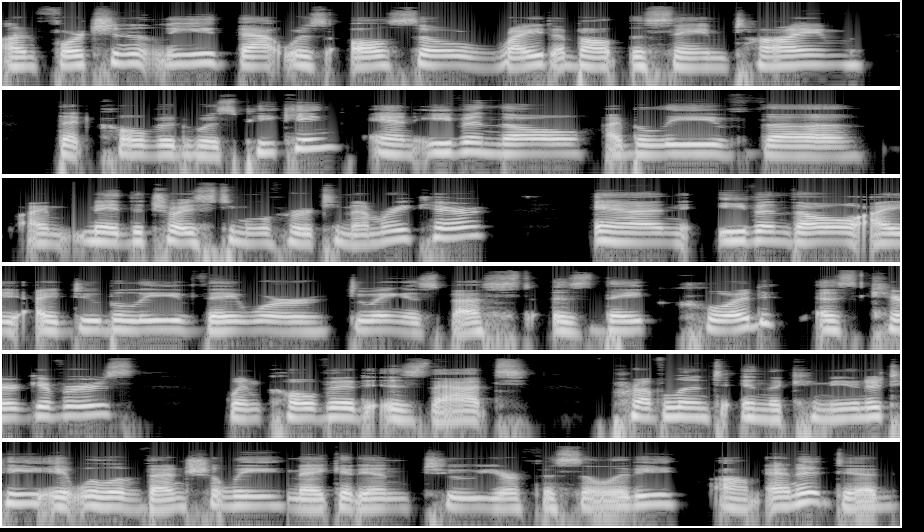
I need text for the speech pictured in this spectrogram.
Unfortunately, that was also right about the same time that COVID was peaking. And even though I believe the, I made the choice to move her to memory care. And even though I, I do believe they were doing as best as they could as caregivers, when COVID is that prevalent in the community, it will eventually make it into your facility. Um, and it did.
